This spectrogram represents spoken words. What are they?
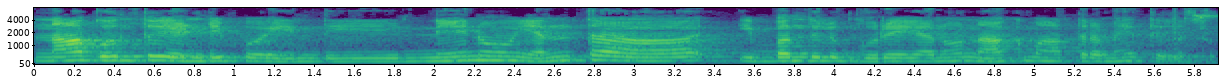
నా గొంతు ఎండిపోయింది. నేను ఎంత ఇబ్బందులకు గురయ్యానో నాకు మాత్రమే తెలుసు.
